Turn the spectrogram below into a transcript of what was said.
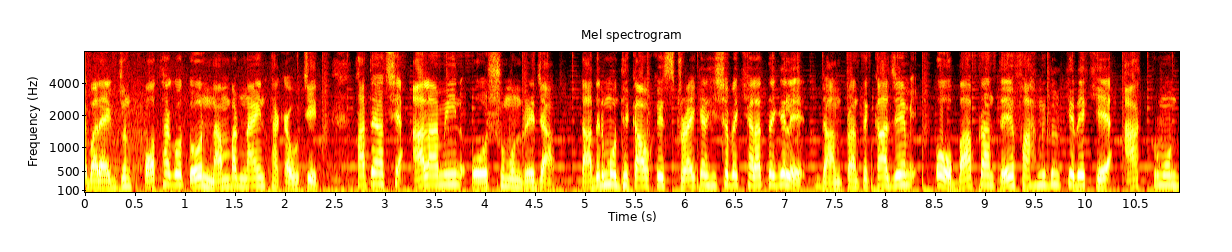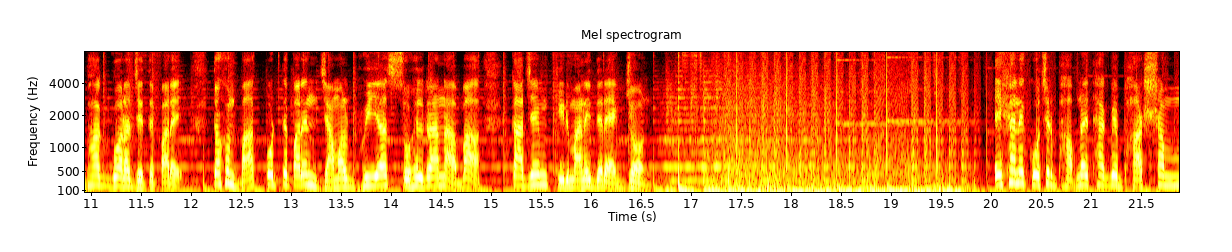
এবার একজন পথাগত নাম্বার নাইন থাকা উচিত। হাতে আছে আলামিন ও সুমন রেজা। তাদের মধ্যে কাউকে স্ট্রাইকার হিসেবে খেলাতে গেলে ডান প্রান্তে কাজেম ও বা প্রান্তে ফাহমিদুলকে রেখে আক্রমণ ভাগ গড়া যেতে পারে। তখন বাদ পড়তে পারেন জামাল ভুইয়া, সোহেল রানা বা কাজেম কিরমানিদের একজন। এখানে কোচের ভাবনায় থাকবে ভারসাম্য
